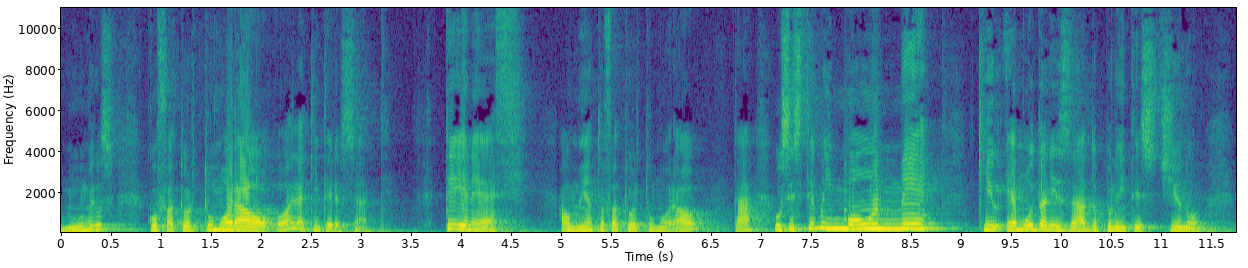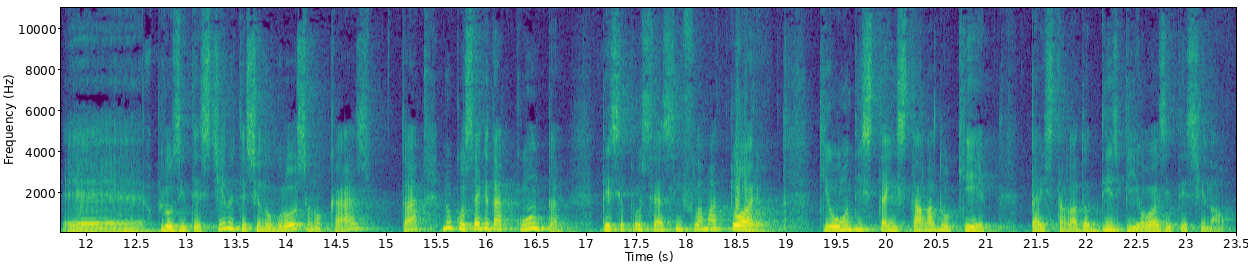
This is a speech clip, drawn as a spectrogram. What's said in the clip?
números, com o fator tumoral. Olha que interessante. TNF, aumenta o fator tumoral, tá? O sistema imune que é modalizado pelo intestino, é, pelos intestinos, intestino grosso no caso, tá? não consegue dar conta desse processo inflamatório, que onde está instalado o quê? Está instalado a desbiose intestinal.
